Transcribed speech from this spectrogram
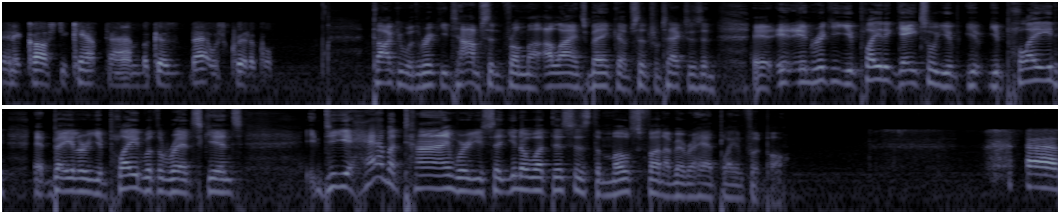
and it cost you camp time because that was critical. Talking with Ricky Thompson from uh, Alliance Bank of Central Texas, and, and and Ricky, you played at Gatesville, you, you you played at Baylor, you played with the Redskins. Do you have a time where you said, you know what, this is the most fun I've ever had playing football? Uh,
